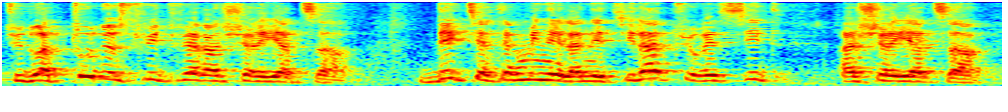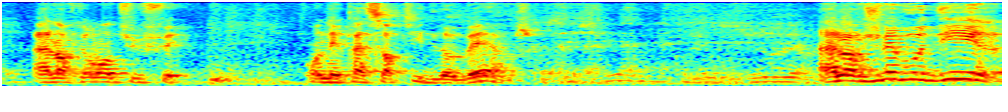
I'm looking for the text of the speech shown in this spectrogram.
tu dois tout de suite faire Asher. Dès que tu as terminé la Netila, tu récites Asher. Alors comment tu fais? On n'est pas sorti de l'auberge. Alors je vais vous dire,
